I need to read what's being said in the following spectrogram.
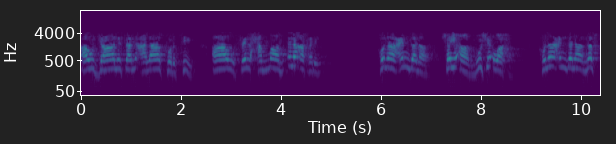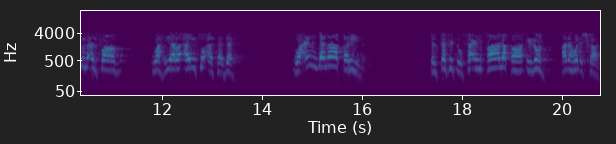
أو جالسا على كرسي أو في الحمام إلى آخره. هنا عندنا شيئان مو شيء واحد. هنا عندنا نفس الألفاظ وهي رأيت أسدا وعندنا قرينة. التفتوا فإن قال قائل. هذا هو الإشكال.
